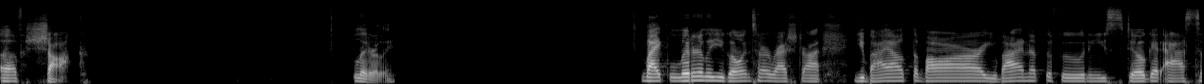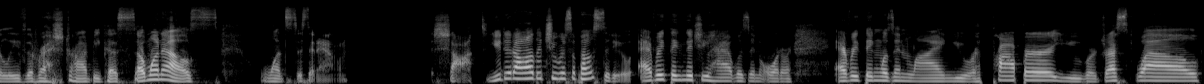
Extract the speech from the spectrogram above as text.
of shock. Literally. Like literally, you go into a restaurant, you buy out the bar, you buying up the food, and you still get asked to leave the restaurant because someone else wants to sit down. Shocked. You did all that you were supposed to do. Everything that you had was in order. Everything was in line. You were proper. You were dressed well.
